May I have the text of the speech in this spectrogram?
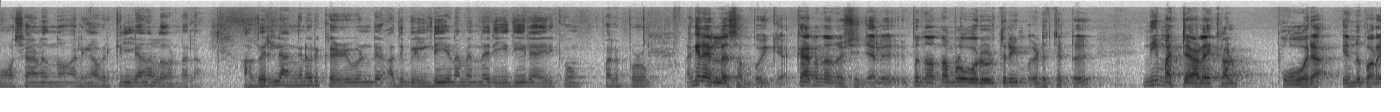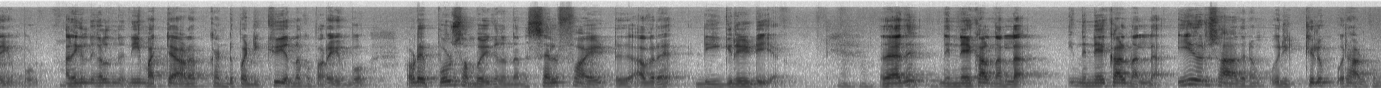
മോശമാണെന്നോ അല്ലെങ്കിൽ അവർക്കില്ല എന്നുള്ളതുകൊണ്ടല്ല. അവരിൽ അങ്ങനെ ഒരു കഴിവുണ്ട് അത് ബിൽഡ് ചെയ്യണം എന്ന രീതിയിലായിരിക്കും പലപ്പോഴും അങ്ങനെയല്ല സംഭവിക്കുക. കാരണം എന്താണെന്ന് വെച്ച് കഴിഞ്ഞാൽ ഇപ്പം നമ്മൾ ഓരോരുത്തരെയും എടുത്തിട്ട് നീ മറ്റേ പോരാ എന്ന് പറയുമ്പോൾ അല്ലെങ്കിൽ നിങ്ങൾ നീ മറ്റാളെ ആളെ കണ്ട് പഠിക്കൂ എന്നൊക്കെ പറയുമ്പോൾ അവിടെ എപ്പോഴും സംഭവിക്കുന്നത് എന്താണ്? സെൽഫായിട്ട് അവരെ ഡീഗ്രേഡ് ചെയ്യണം. അതായത് നിന്നേക്കാൾ നല്ല നിന്നേക്കാൾ നല്ല. ഈ ഒരു സാധനം ഒരിക്കലും ഒരാൾക്കും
